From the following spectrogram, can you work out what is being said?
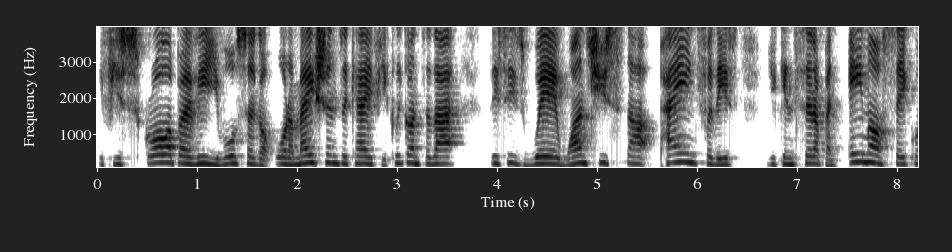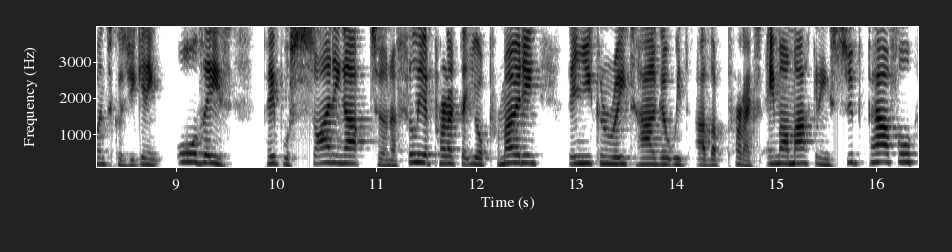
if you scroll up over here, you've also got automations, okay. If you click onto that, this is where once you start paying for this, you can set up an email sequence because you're getting all these people signing up to an affiliate product that you're promoting, then you can retarget with other products. Email marketing is super powerful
